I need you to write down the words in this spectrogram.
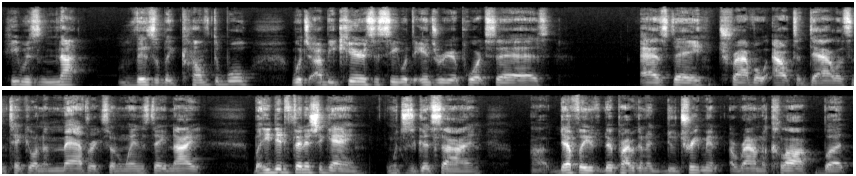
he was not visibly comfortable, which I'd be curious to see what the injury report says as they travel out to Dallas and take on the Mavericks on Wednesday night. But he did finish the game, which is a good sign. Uh, definitely, they're probably going to do treatment around the clock, but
